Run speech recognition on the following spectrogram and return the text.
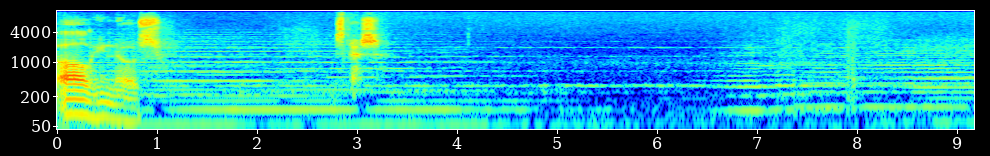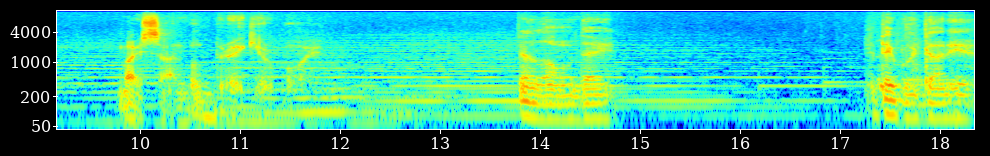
All he knows is this. My son will break your boy. Been a long day. I think we're done here.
